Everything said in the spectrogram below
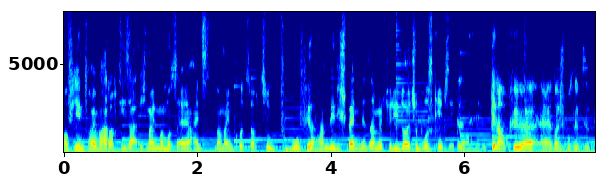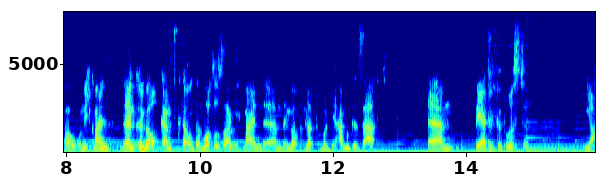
Auf jeden Fall war doch dieser, ich meine, man muss äh, eins noch mal kurz noch zu, wofür haben wir die Spenden gesammelt? Für die Deutsche Brustkrebs e.V. Genau, für äh, Deutsche Brustkrebs e.V. Und ich meine, dann können wir auch ganz klar unser Motto sagen. Ich meine, ähm, wir auf dem Blatt wir haben gesagt, ähm, Werte für Brüste. Ja,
